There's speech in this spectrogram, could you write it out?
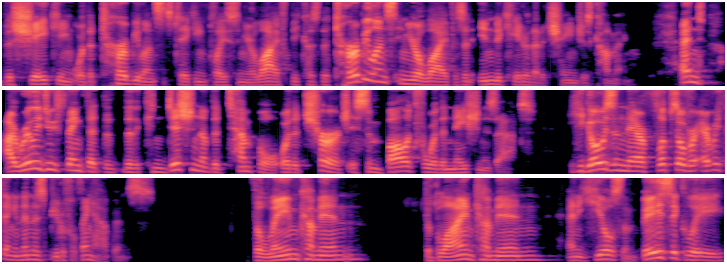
the shaking or the turbulence that's taking place in your life because the turbulence in your life is an indicator that a change is coming. And I really do think that the, the condition of the temple or the church is symbolic for where the nation is at. He goes in there, flips over everything, and then this beautiful thing happens. The lame come in, the blind come in, and he heals them. Basically,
